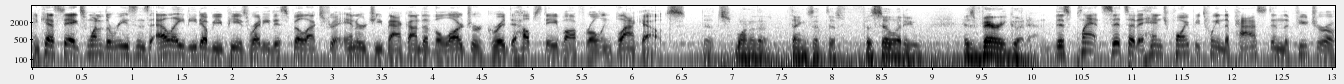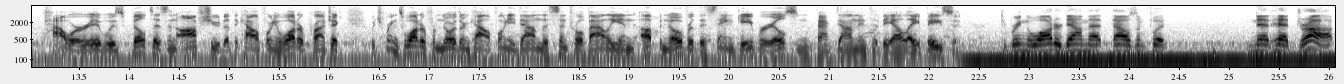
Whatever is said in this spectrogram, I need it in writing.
And Castaic's, one of the reasons LADWP is ready to spill extra energy back onto the larger grid to help stave off rolling blackouts. That's one of the things that this facility is very good at. This plant sits at a hinge point between the past and the future of power. It was built as an offshoot of the California Water Project, which brings water from Northern California down the Central Valley and up and over the San Gabriels and back down into the LA basin. To bring the water down that thousand foot net head drop,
